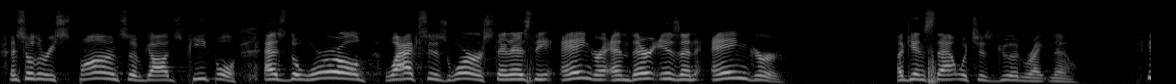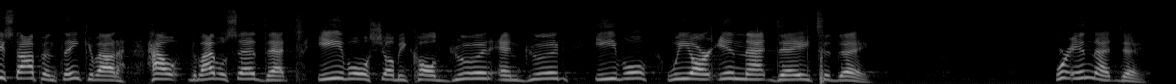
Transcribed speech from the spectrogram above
And so, the response of God's people as the world waxes worse and as the anger, and there is an anger against that which is good right now. You stop and think about how the Bible said that evil shall be called good and good evil. We are in that day today. We're in that day.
